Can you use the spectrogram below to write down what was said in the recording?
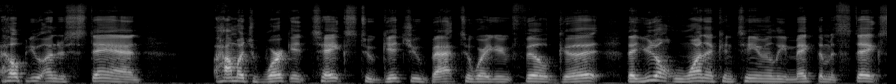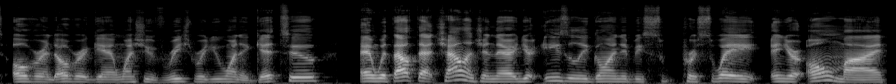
help you understand how much work it takes to get you back to where you feel good that you don't want to continually make the mistakes over and over again once you've reached where you want to get to and without that challenge in there, you're easily going to be persuade in your own mind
